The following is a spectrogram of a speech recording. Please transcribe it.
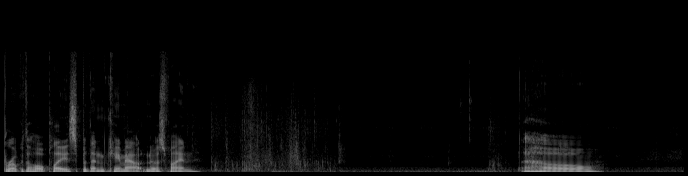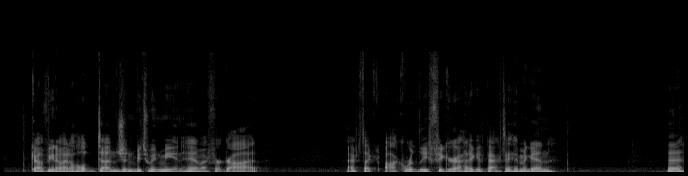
broke the whole place, but then came out and it was fine. Oh. Galvino had a whole dungeon between me and him. I forgot. I have to like awkwardly figure out how to get back to him again. Eh.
